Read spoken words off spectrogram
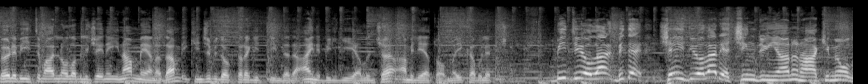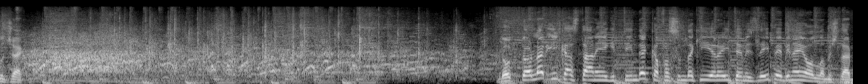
böyle bir ihtimalin olabileceğine inanmayan adam ikinci bir doktora gittiğinde de aynı bilgiyi alınca ameliyat olmayı kabul etmiş. Bir diyorlar bir de şey diyorlar ya Çin dünyanın hakimi olacak. Doktorlar ilk hastaneye gittiğinde kafasındaki yarayı temizleyip evine yollamışlar.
